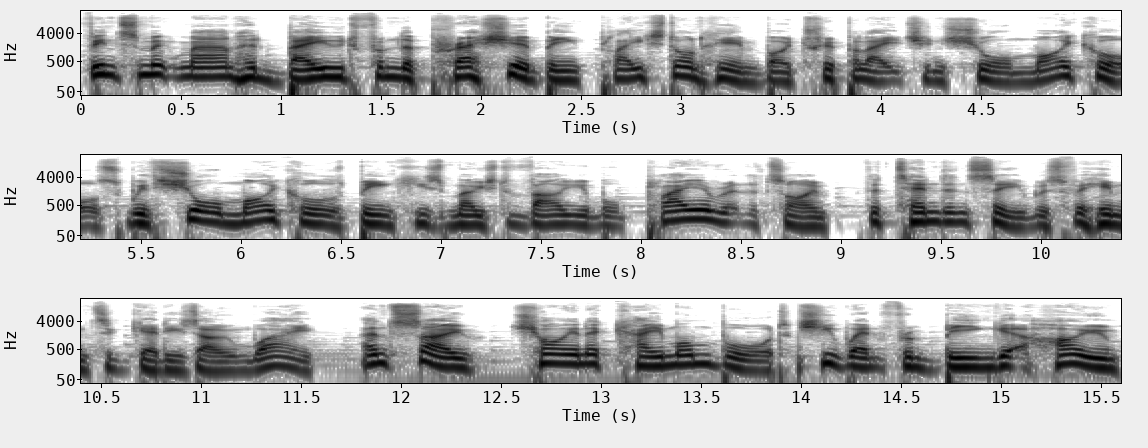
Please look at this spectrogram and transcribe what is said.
Vince McMahon had bowed from the pressure being placed on him by Triple H and Shawn Michaels, with Shawn Michaels being his most valuable player at the time. The tendency was for him to get his own way. And so, Chyna came on board. She went from being at home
